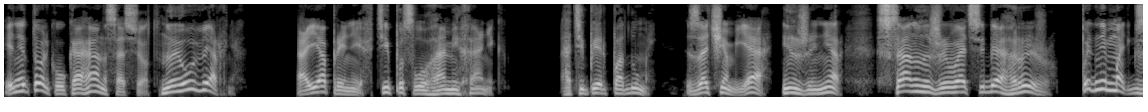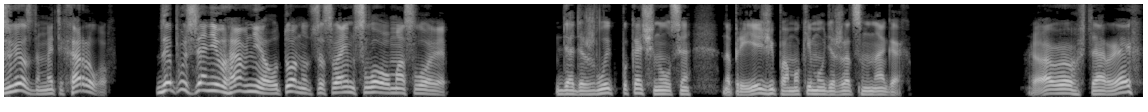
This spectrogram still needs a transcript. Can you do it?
и не только у Кагана сосет, но и у верхних. А я при них типа слуга-механик. А теперь подумай, зачем я, инженер, стану наживать себе грыжу, поднимать к звездам этих орлов? Да пусть они в говне утонут со своим словом о слове. Дядя Жлык покачнулся, но приезжий помог ему удержаться на ногах. «А во-вторых»,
